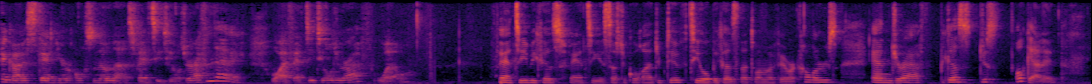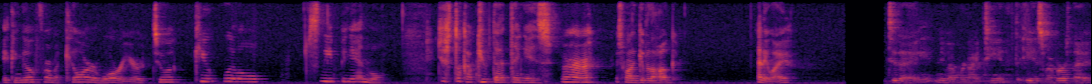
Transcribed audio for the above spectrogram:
Hey guys, Stan here, also known as Fancy Teal Giraffe, and hey, why Fancy Teal Giraffe? Well, fancy because fancy is such a cool adjective, teal because that's one of my favorite colors, and giraffe because just look at it. It can go from a killer warrior to a cute little sleeping animal. Just look how cute that thing is. I just want to give it a hug. Anyway, today, November 19th, is my birthday.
